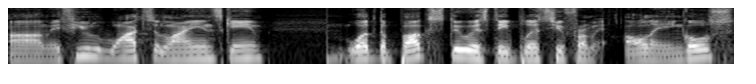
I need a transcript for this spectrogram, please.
Um, if you watch the Lions game, what the Bucks do is they blitz you from all angles,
